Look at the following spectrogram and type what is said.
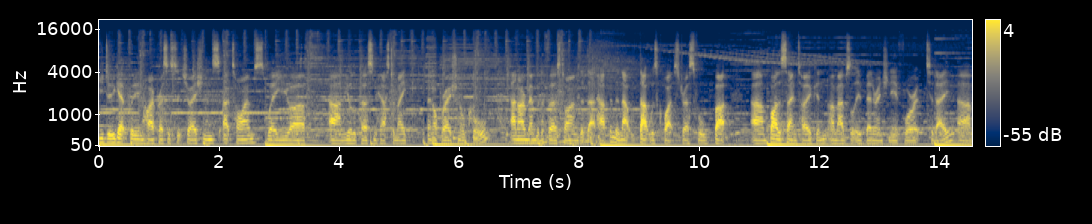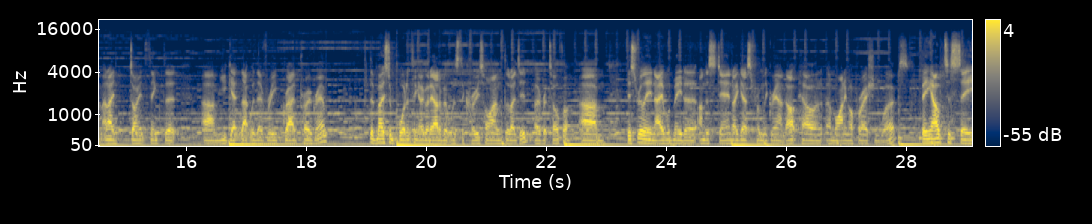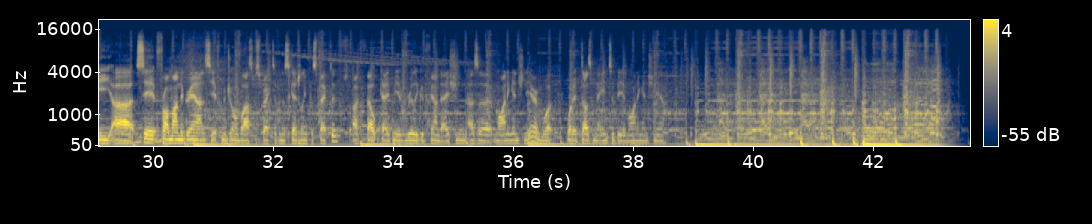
You do get put in high pressure situations at times where you are, um, you're the person who has to make an operational call. And I remember the first time that that happened and that, that was quite stressful. But um, by the same token, I'm absolutely a better engineer for it today. Um, and I don't think that um, you get that with every grad program. The most important thing I got out of it was the crew time that I did over at Telfer. Um, this really enabled me to understand, I guess, from the ground up how a, mining operation works. Being able to see, uh, see it from underground, see it from a drill and blast perspective and a scheduling perspective, I felt gave me a really good foundation as a mining engineer and what, what it does mean to be a mining engineer.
